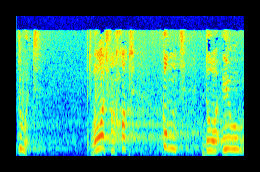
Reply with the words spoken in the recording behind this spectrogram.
doe het. Het woord van God komt door uw,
